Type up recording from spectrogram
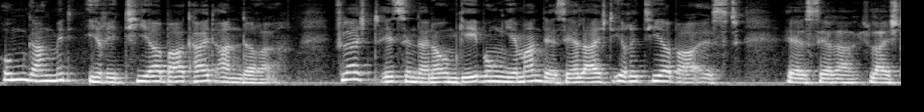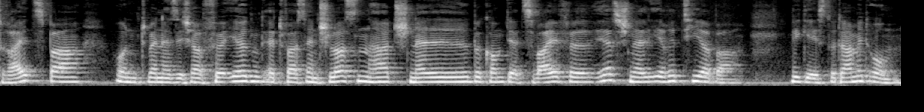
Umgang mit Irritierbarkeit anderer. Vielleicht ist in deiner Umgebung jemand, der sehr leicht irritierbar ist. Er ist sehr leicht reizbar und wenn er sich auch für irgendetwas entschlossen hat, schnell bekommt er Zweifel, er ist schnell irritierbar. Wie gehst du damit um?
